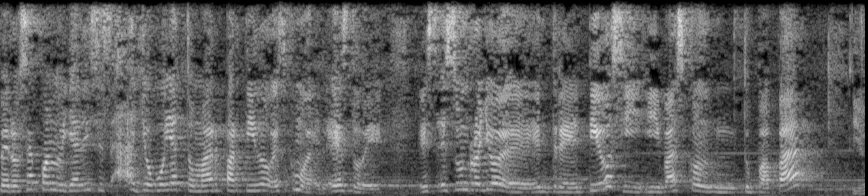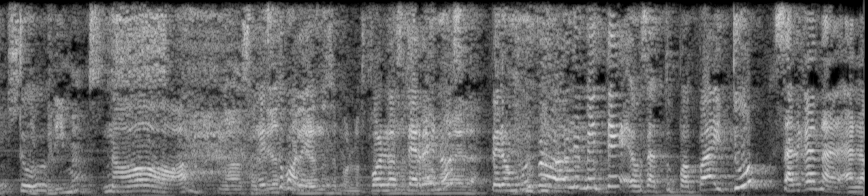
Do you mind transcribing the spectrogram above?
pero o sea, cuando ya dices, ah, yo voy a tomar partido, es como esto de, es, es un rollo eh, entre tíos y, y vas con tu papá tíos Tú- y primas. no, No, son es tíos como de- peleándose por los por los terrenos terrenos, pero muy probablemente, o sea, tu papá y tú salgan a, a la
